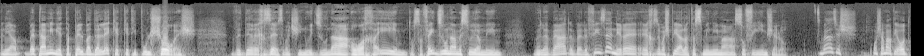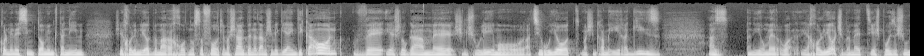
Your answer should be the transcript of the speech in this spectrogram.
אני הרבה פעמים אטפל בדלקת כטיפול שורש, ודרך זה, זאת אומרת שינוי תזונה, אורח חיים, תוספי תזונה מסוימים, ול, ולפי זה נראה איך זה משפיע על התסמינים הסופיים שלו. ואז יש, כמו שאמרתי, עוד כל מיני סימפטומים קטנים. שיכולים להיות במערכות נוספות. למשל, בן אדם שמגיע עם דיכאון, ויש לו גם אה, שלשולים או עצירויות, מה שנקרא מעי רגיז, אז אני אומר, יכול להיות שבאמת יש פה איזשהו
